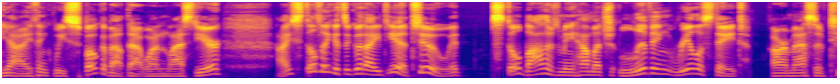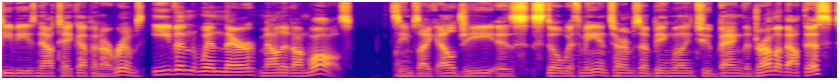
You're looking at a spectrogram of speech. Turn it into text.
Yeah, I think we spoke about that one last year. I still think it's a good idea, too. It still bothers me how much living real estate our massive TVs now take up in our rooms, even when they're mounted on walls. Seems like LG is still with me in terms of being willing to bang the drum about this.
